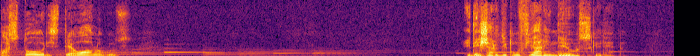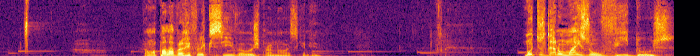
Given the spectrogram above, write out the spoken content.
pastores, teólogos, e deixaram de confiar em Deus, querido. É uma palavra reflexiva hoje para nós, querido. Muitos deram mais ouvidos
